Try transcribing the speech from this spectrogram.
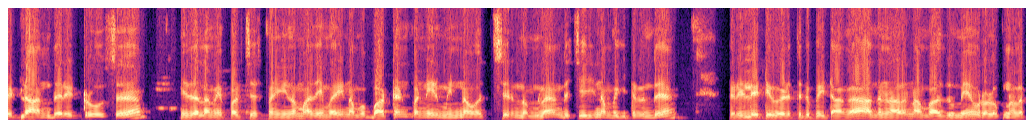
ரெட்டில் அந்த ரெட் ரோஸு இதெல்லாமே பர்ச்சேஸ் பண்ணியிருந்தோம். அதே மாதிரி நம்ம பட்டன் பன்னீர் முன்ன வச்சுருந்தோம்ல அந்த செடி நம்ம கிட்ட இருந்து ரிலேட்டிவ் எடுத்துகிட்டு போயிட்டாங்க. அதனால நம்ம அதுவுமே ஓரளவுக்கு நல்லா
